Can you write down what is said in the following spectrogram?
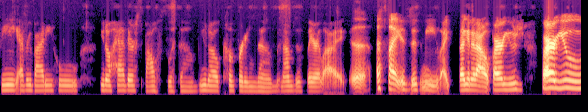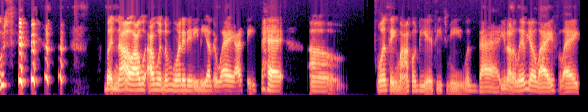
seeing everybody who, you know, had their spouse with them, you know, comforting them. And I'm just there like, ugh. like it's just me, like thugging it out per use, per use. but no, I w- I wouldn't have wanted it any other way. I think that um one thing my uncle did teach me was that you know to live your life like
